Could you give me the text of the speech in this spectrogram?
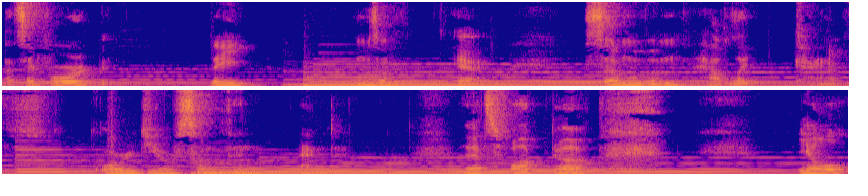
not safe for but they most of yeah, some of them have like kind of orgy or something, and that's fucked up. y'all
